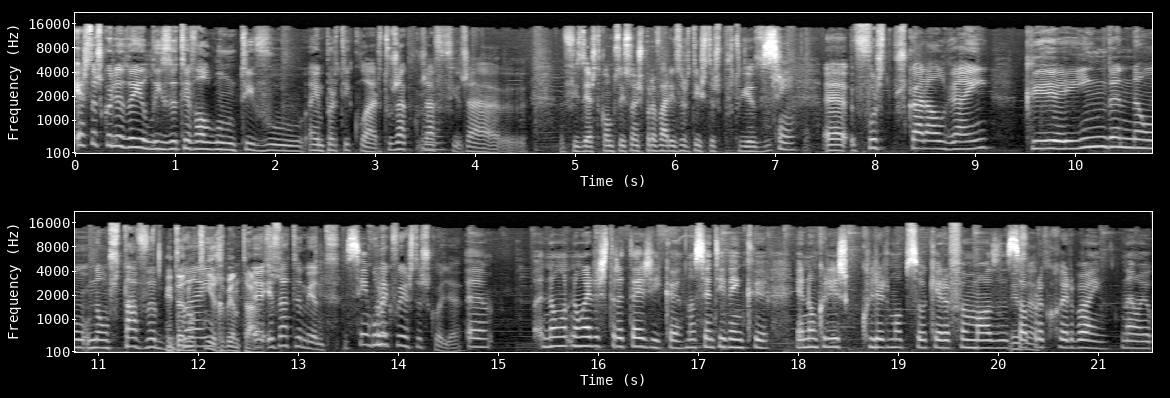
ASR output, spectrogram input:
Esta escolha da Elisa teve algum motivo em particular? Tu já, já, Hum. já uh, fizeste composições para vários artistas portugueses. Sim. Uh, foste buscar alguém que ainda não, não estava Ainda não bem- tinha rebentado. Uh, exatamente. Sim, Como porque- é que foi esta escolha? Uh, não, não era estratégica, no sentido em que eu não queria escolher uma pessoa que era famosa só Exato. para correr bem. Não, eu,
